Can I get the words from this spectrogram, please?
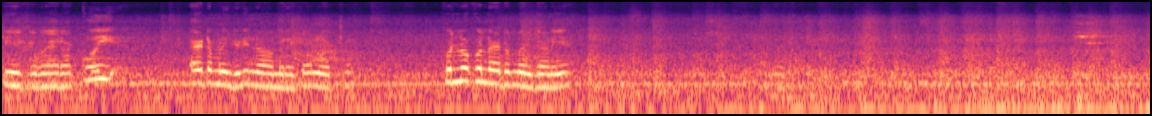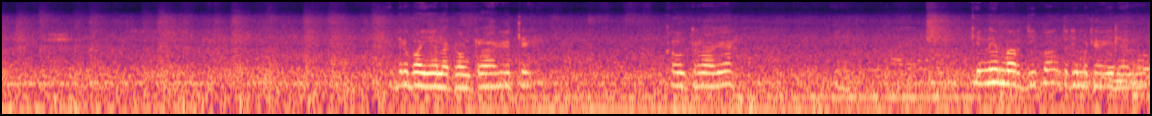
ਕੇਕ ਵਗੈਰਾ, ਕੋਈ ਆਈਟਮ ਨਹੀਂ ਜਿਹੜੀ ਨਾ ਮਿਲੇ ਤੁਹਾਨੂੰ ਇੱਥੋਂ। ਕੁੱਲੋ ਕੁੱਲ ਆਈਟਮ ਮਿਲ ਜਾਣੀ ਹੈ। ਇੱਧਰ ਬਾਈਆਂ ਦਾ ਕਾਊਂਟਰ ਆ ਗਿਆ ਇੱਥੇ। ਕਾਊਂਟਰ ਆ ਗਿਆ। ਕਿੰਨੇ ਮਰਜ਼ੀ ਭਾਂਤ ਦੀ ਮਠਿਆਈ ਲੈ ਲਓ।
